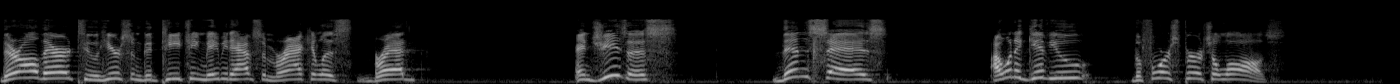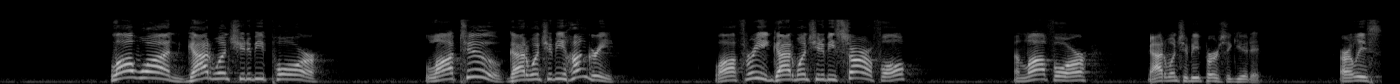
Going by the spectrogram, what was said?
They're all there to hear some good teaching, maybe to have some miraculous bread. And Jesus then says, I want to give you the four spiritual laws. Law one, God wants you to be poor. Law two, God wants you to be hungry. Law three, God wants you to be sorrowful. And law four, God wants you to be persecuted. Or at least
